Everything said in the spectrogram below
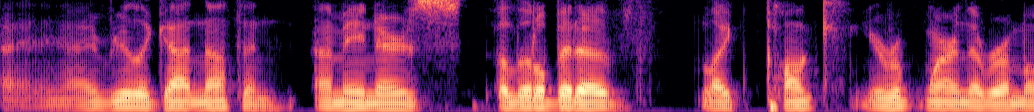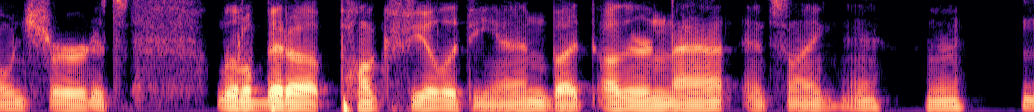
I, I really got nothing. I mean, there's a little bit of like punk. You're wearing the Ramon shirt. It's a little bit of punk feel at the end, but other than that, it's like, eh, eh.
